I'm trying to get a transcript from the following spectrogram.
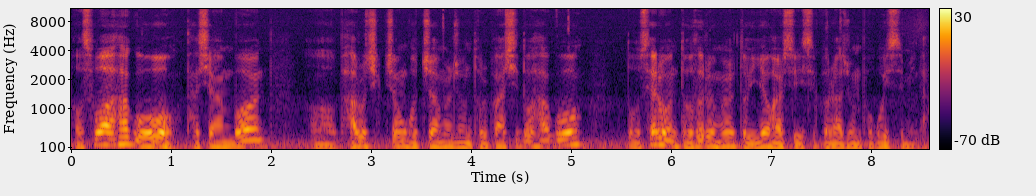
어, 소화하고 다시 한번 어, 바로 직전 고점을 좀 돌파 시도하고 또 새로운 또 흐름을 또 이어갈 수 있을 거라 좀 보고 있습니다.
